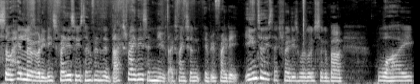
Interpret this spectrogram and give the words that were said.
So hello everybody, it is Friday, so it's time for another DAX Fridays and new DAX function every Friday. In today's DAX Fridays, we're going to talk about why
